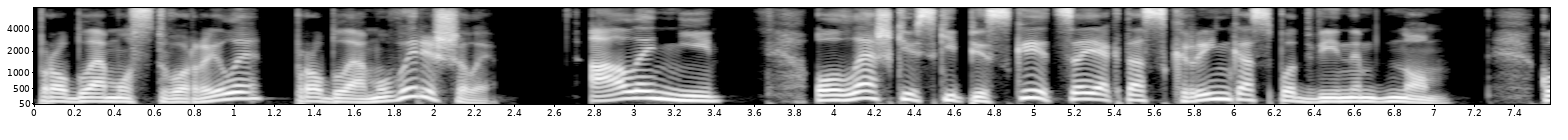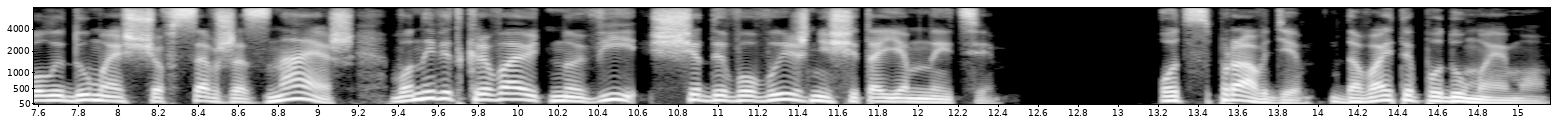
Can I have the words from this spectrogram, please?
проблему створили, проблему вирішили. Але ні. Олешківські піски це як та скринька з подвійним дном. Коли думаєш, що все вже знаєш, вони відкривають нові, ще дивовижніші таємниці. От справді, давайте подумаємо,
